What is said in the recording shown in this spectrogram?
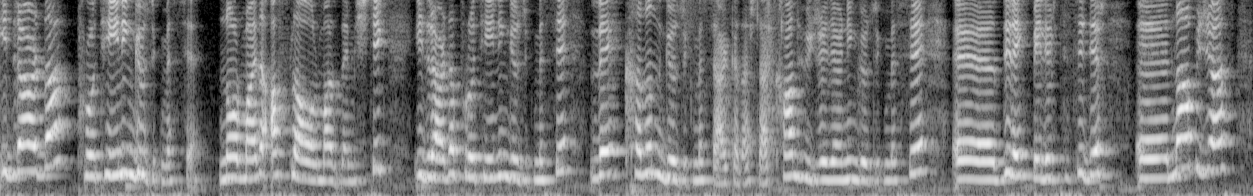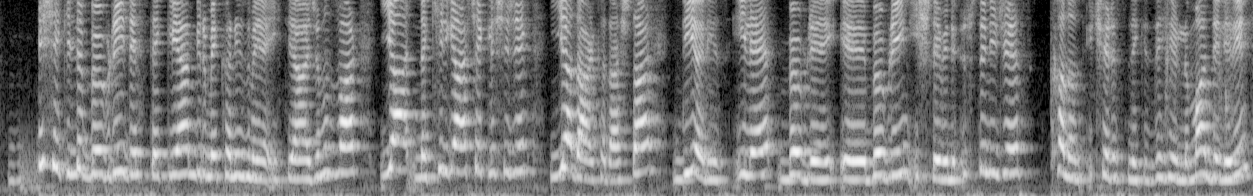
idrarda proteinin gözükmesi. Normalde asla olmaz demiştik. İdrarda proteinin gözükmesi ve kanın gözükmesi arkadaşlar. Kan hücrelerinin gözükmesi e, direkt belirtisidir. E, ne yapacağız? Bir şekilde böbreği destekleyen bir mekanizmaya ihtiyacımız var. Ya nakil gerçekleşecek ya da arkadaşlar diyaliz ile böbreği, e, böbreğin işlevini üstleneceğiz. Kanın içerisindeki zehirli maddelerin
